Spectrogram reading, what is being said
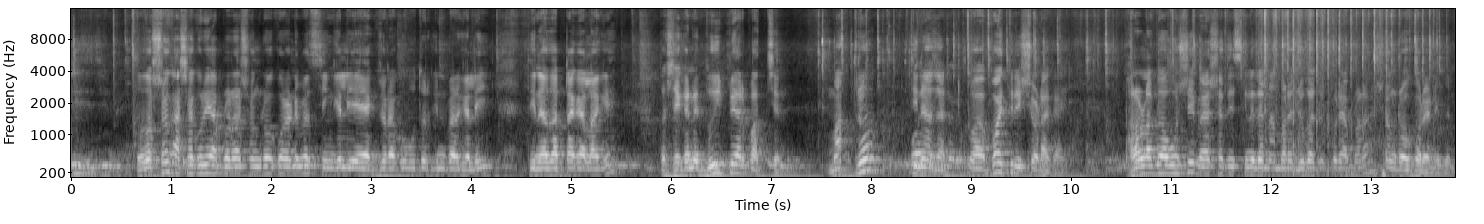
জি জি তো দর্শক আশা করি আপনারা সংগ্রহ করে নেবেন। সিঙ্গেলি এক জোড়া কবুতর কিনবার গেলেই তিন হাজার টাকা লাগে। তো সেখানে দুই পেয়ার পাচ্ছেন। মাত্র তিন হাজার পঁয়ত্রিশশো টাকায়। ভালো লাগবে অবশ্যই ভাইয়ের সাথে স্ক্রিনে নাম্বারে যোগাযোগ করে আপনারা সংগ্রহ করে নেবেন।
